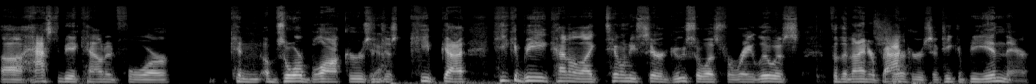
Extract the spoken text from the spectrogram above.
uh, has to be accounted for, can absorb blockers and Yeah. just keep guy. He could be kind of like Tony Siragusa was for Ray Lewis for the Niner Sure. backers if he could be in there.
